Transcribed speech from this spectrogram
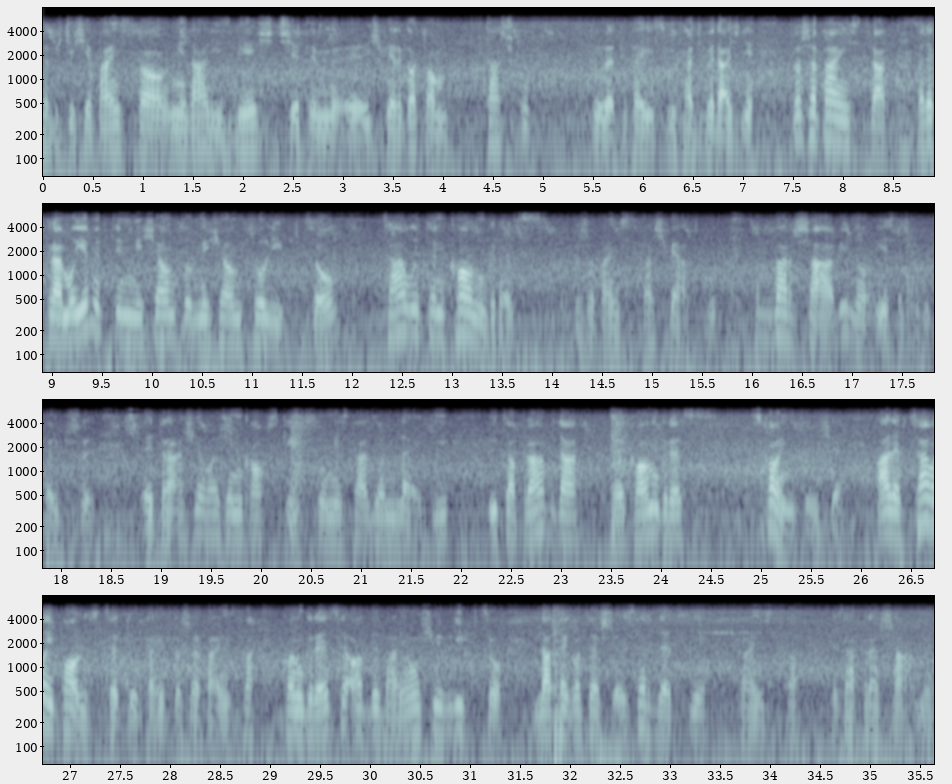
żebyście się Państwo nie dali zwieść się tym y, świergotom ptaszków, które tutaj słychać wyraźnie. Proszę Państwa, reklamujemy w tym miesiącu, w miesiącu lipcu, cały ten kongres, proszę Państwa, świadków w Warszawie. No, jesteśmy tutaj przy y, trasie łazienkowskiej, w sumie stadion Legii i co prawda y, kongres skończył się, ale w całej Polsce tutaj, proszę Państwa, kongresy odbywają się w lipcu, dlatego też serdecznie Państwa zapraszamy.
